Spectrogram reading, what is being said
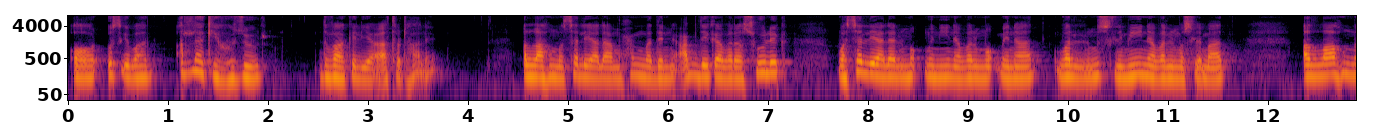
اور اس کے بعد اللہ کے حضور دعا کے لیے ہاتھ اٹھا لیں۔ اللہم صلی علی محمد عبدک و رسولک وصلی علی المؤمنین والمؤمنات والمسلمین والمسلمات. اللہم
